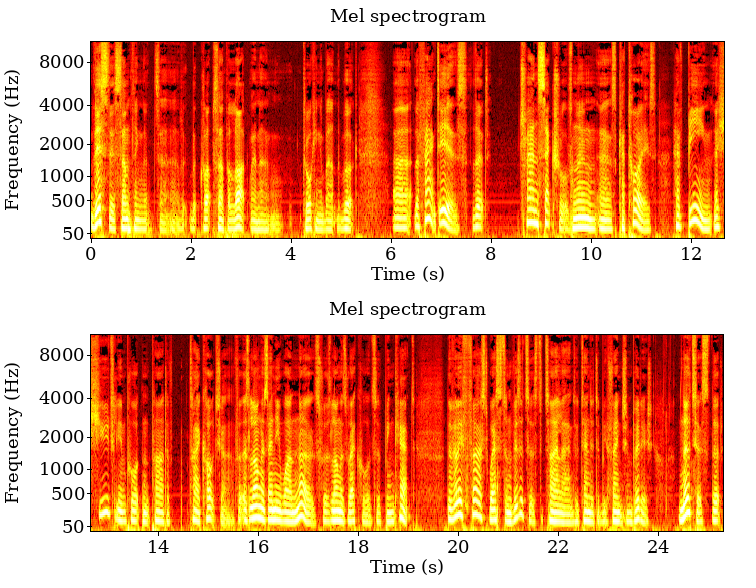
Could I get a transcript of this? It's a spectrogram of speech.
This is something that, uh, that, that crops up a lot when I'm talking about the book. Uh, the fact is that transsexuals, known as katois, have been a hugely important part of Thai culture for as long as anyone knows, for as long as records have been kept. The very first Western visitors to Thailand, who tended to be French and British, noticed that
